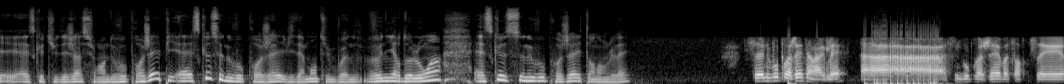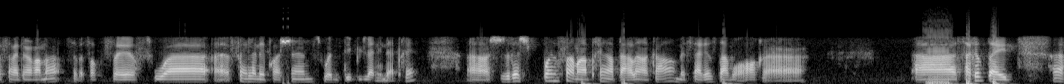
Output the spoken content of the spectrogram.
est-ce que tu es déjà sur un nouveau projet? Et puis est-ce que ce nouveau projet, évidemment tu me vois venir de loin, est-ce que ce nouveau projet est en anglais? Ce nouveau projet est en anglais. Euh, ce nouveau projet va sortir, ça va être un roman, ça va sortir soit euh, fin de l'année prochaine, soit début de l'année d'après. Euh, je dirais, je suis pas nécessairement prêt à en parler encore, mais ça risque d'avoir... Ça risque d'être... Ah,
